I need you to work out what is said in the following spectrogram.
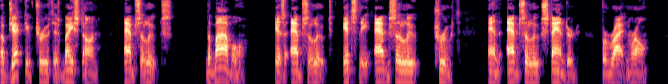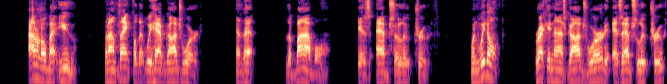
Objective truth is based on absolutes. The Bible is absolute. It's the absolute truth and absolute standard for right and wrong. I don't know about you, but I'm thankful that we have God's Word and that the Bible is absolute truth. When we don't recognize God's Word as absolute truth,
